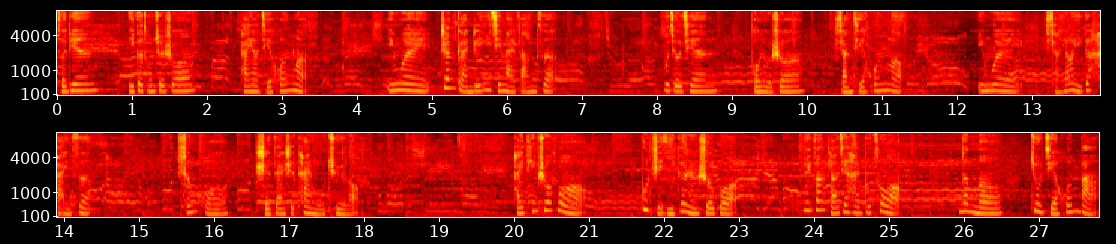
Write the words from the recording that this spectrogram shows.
昨天，一个同学说，他要结婚了，因为正赶着一起买房子。不久前，朋友说想结婚了，因为想要一个孩子。生活实在是太无趣了。还听说过，不止一个人说过，对方条件还不错，那么就结婚吧。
